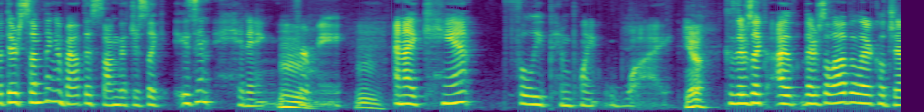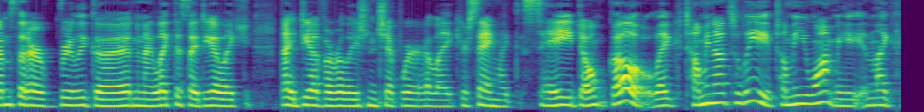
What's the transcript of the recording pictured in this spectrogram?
but there's something about this song that just like isn't hitting mm. for me. Mm. And I can't fully pinpoint why. Yeah. because there's like I, there's a lot of the lyrical gems that are really good and i like this idea like the idea of a relationship where like you're saying like say don't go. Like tell me not to leave. Tell me you want me. And like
